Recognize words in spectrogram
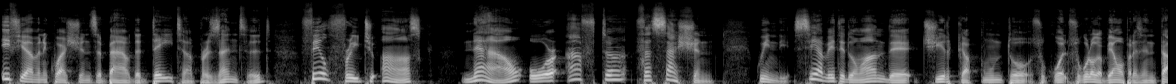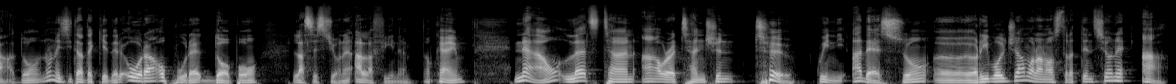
If you have any questions about the data presented, feel free to ask now or after the session. Quindi, se avete domande circa appunto su, quel, su, quello che abbiamo presentato, non esitate a chiedere ora oppure dopo la sessione, alla fine, ok? Now, let's turn our attention to. Quindi adesso uh, rivolgiamo la nostra attenzione a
